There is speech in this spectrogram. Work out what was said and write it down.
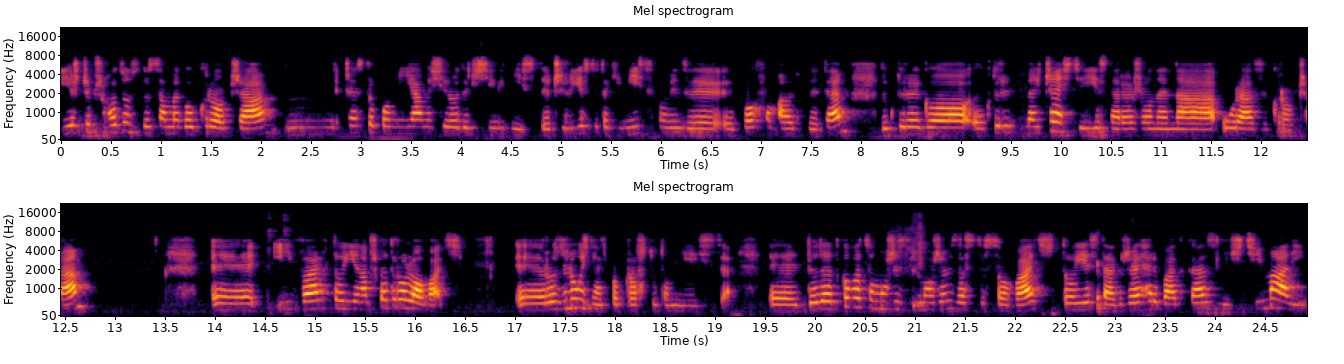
Jeszcze przechodząc do samego krocza, mm, często pomijamy środek ścięgnisty, czyli jest to takie miejsce pomiędzy e, pochwą a odbytem, do którego, e, który najczęściej jest narażone na urazy krocza. E, I warto je na przykład rolować rozluźniać po prostu to miejsce. Dodatkowo, co może, możemy zastosować, to jest także herbatka z liści malin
